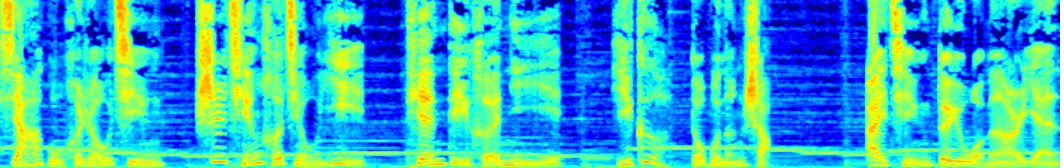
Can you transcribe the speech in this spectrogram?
侠骨和柔情，诗情和酒意，天地和你，一个都不能少。爱情对于我们而言，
